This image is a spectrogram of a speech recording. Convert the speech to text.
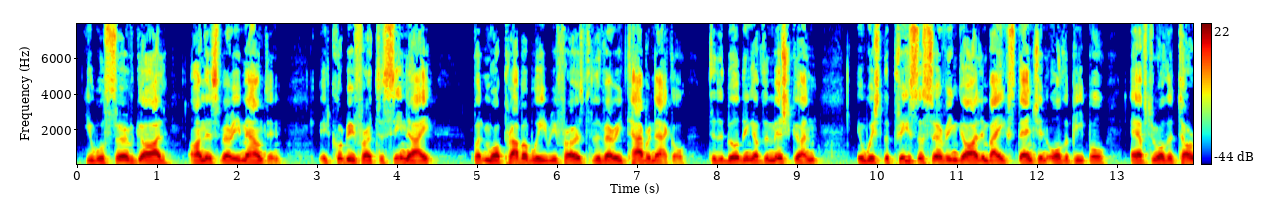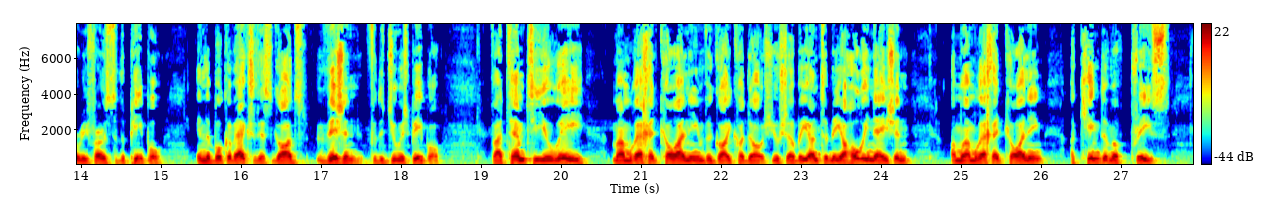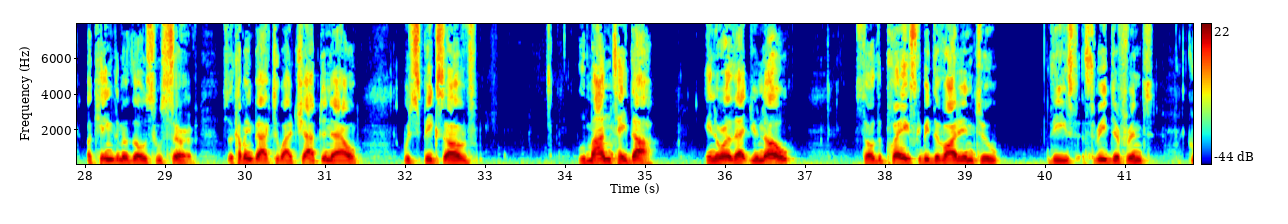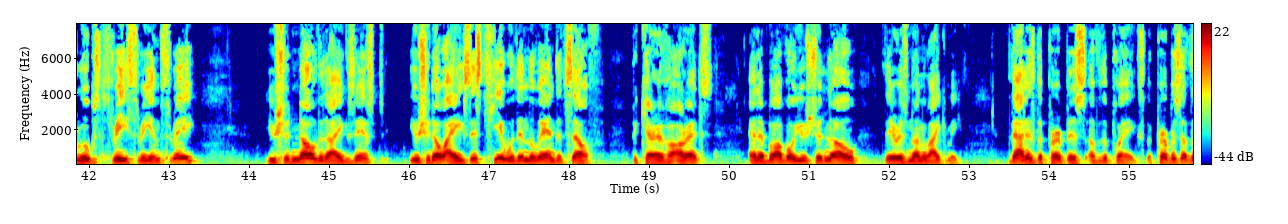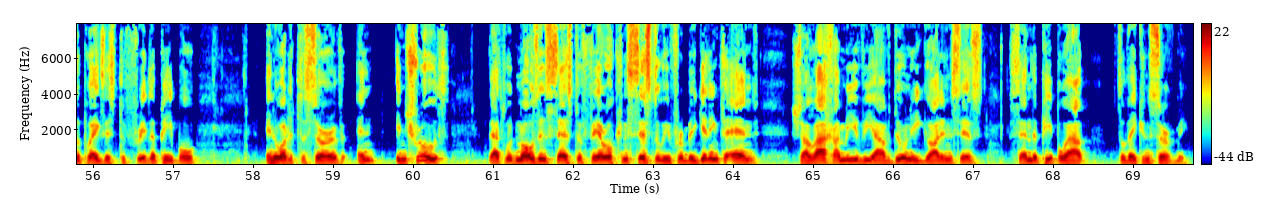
You will serve God on this very mountain. It could refer to Sinai, but more probably refers to the very tabernacle to the building of the Mishkan, in which the priests are serving God and by extension all the people. After all, the Torah refers to the people in the book of Exodus, God's vision for the Jewish people. Vatem tiyuli mamlechet kohanim v'goy kadosh. You shall be unto me a holy nation, a mamlechet kohanim, a kingdom of priests, a kingdom of those who serve. So coming back to our chapter now, which speaks of Uman Teda, in order that you know so the plagues can be divided into these three different groups, three, three, and three. You should know that I exist. You should know I exist here within the land itself, Bekerev Haaretz, and above all, you should know there is none like me. That is the purpose of the plagues. The purpose of the plagues is to free the people in order to serve, and in truth, that's what Moses says to Pharaoh consistently from beginning to end. Shalach ami v'yavduni, God insists, send the people out so they can serve me.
